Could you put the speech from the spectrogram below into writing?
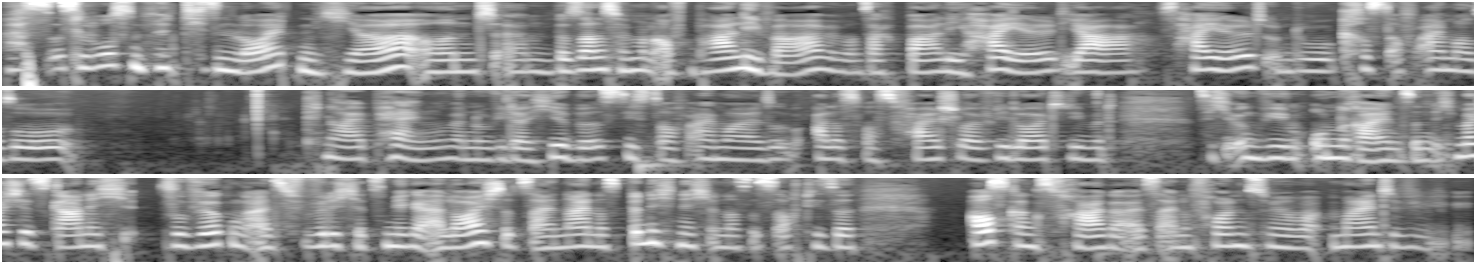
was ist los mit diesen Leuten hier? Und ähm, besonders wenn man auf Bali war, wenn man sagt, Bali heilt, ja, es heilt und du kriegst auf einmal so Knallpeng, wenn du wieder hier bist, siehst du auf einmal so alles, was falsch läuft, die Leute, die mit sich irgendwie im Unrein sind. Ich möchte jetzt gar nicht so wirken, als würde ich jetzt mega erleuchtet sein. Nein, das bin ich nicht. Und das ist auch diese Ausgangsfrage, als eine Freundin zu mir meinte, wie,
